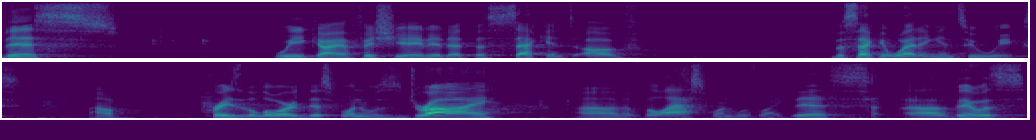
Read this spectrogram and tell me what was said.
This week I officiated at the second of the second wedding in two weeks. Uh, praise the Lord, this one was dry. Uh, the last one was like this. Uh, it was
